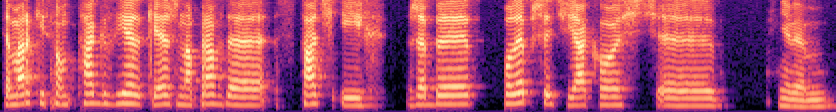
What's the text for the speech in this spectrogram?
te marki są tak wielkie, że naprawdę stać ich, żeby polepszyć jakość, e, nie wiem,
